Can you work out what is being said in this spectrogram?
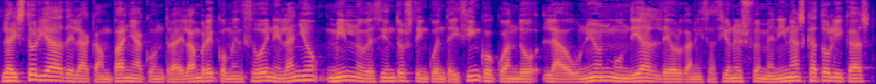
La historia de la campaña contra el hambre comenzó en el año 1955, cuando la Unión Mundial de Organizaciones Femeninas Católicas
